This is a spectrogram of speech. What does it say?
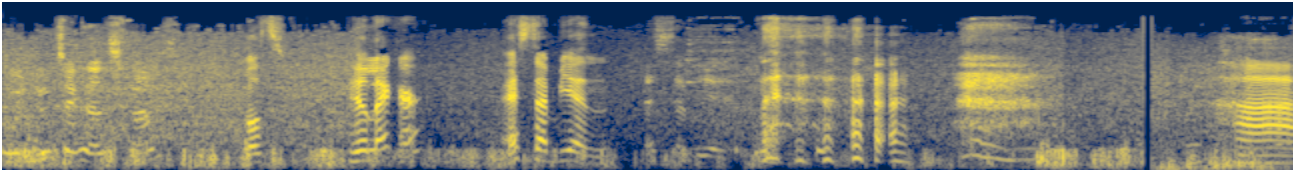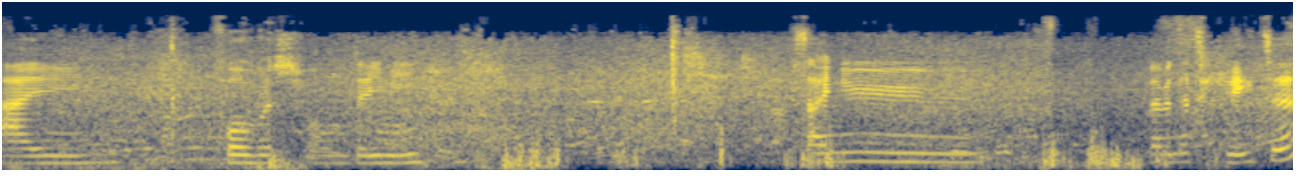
hoe moet ik zeggen dat het smaakt? Wat? Heel lekker? Está bien. Está bien. Hi. Volgers van Demi. We zijn nu... We hebben net gegeten.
